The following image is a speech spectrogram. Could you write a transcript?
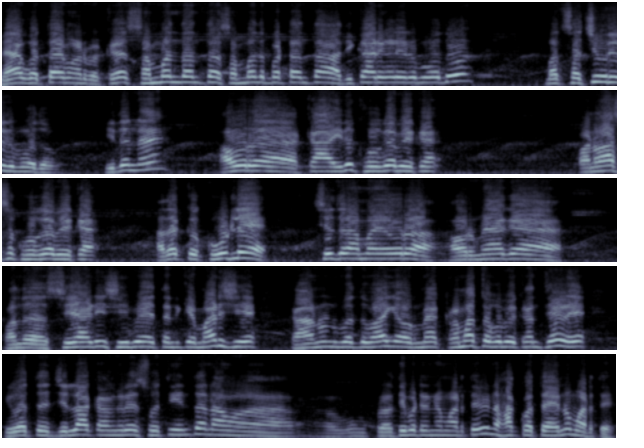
ಮ್ಯಾಗ ಒತ್ತಾಯ ಮಾಡ್ಬೇಕು. ಸಂಬಂಧಂತ, ಸಂಬಂಧಪಟ್ಟಂತ ಅಧಿಕಾರಿಗಳಿರ್ಬೋದು ಮತ್ತು ಸಚಿವರು ಇರ್ಬೋದು. ಇದನ್ನ ಅವ್ರ ಕಾ ಇದಕ್ಕೆ ಹೋಗಬೇಕು. ವನವಾಸಕ್ಕೆ ಹೋಗಬೇಕು. ಅದಕ್ಕೆ ಕೂಡಲೇ ಸಿದ್ದರಾಮಯ್ಯ ಅವರು, ಅವ್ರ ಮ್ಯಾಗ ಒಂದು ಸಿ ಆರ್ ಡಿ, ಸಿ ತನಿಖೆ ಮಾಡಿಸಿ ಕಾನೂನುಬದ್ಧವಾಗಿ ಅವ್ರ ಮ್ಯಾಗ ಕ್ರಮ ತಗೋಬೇಕಂತ ಹೇಳಿ ಇವತ್ತು ಜಿಲ್ಲಾ ಕಾಂಗ್ರೆಸ್ ವತಿಯಿಂದ ನಾವು ಪ್ರತಿಭಟನೆ ಮಾಡ್ತೇವೆ ಹಕ್ಕೊತ್ತಾಯನೂ ಮಾಡ್ತೇವೆ.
